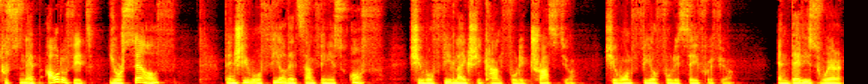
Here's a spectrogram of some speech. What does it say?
to snap out of it yourself, then she will feel that something is off. She will feel like she can't fully trust you. She won't feel fully safe with you. And that is where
